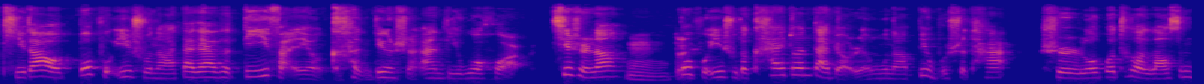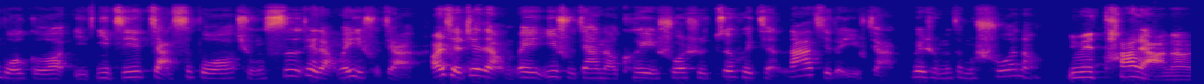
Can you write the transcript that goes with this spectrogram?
提到波普艺术呢，大家的第一反应肯定是安迪沃霍尔。其实呢，嗯，波普艺术的开端代表人物呢，并不是他，是罗伯特·劳森伯格以以及贾斯伯·琼斯这两位艺术家。而且这两位艺术家呢，可以说是最会捡垃圾的艺术家。为什么这么说呢？因为他俩呢，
